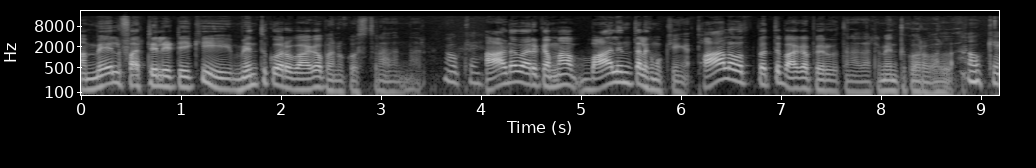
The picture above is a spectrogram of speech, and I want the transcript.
ఆ మేల్ ఫర్టిలిటీకి మెంతుకూర బాగా పనికొస్తున్నది అన్నారు ఆడవారికమ్మ బాలింతలకు ముఖ్యంగా పాల ఉత్పత్తి బాగా పెరుగుతున్నది అట మెంతుకూర వల్ల. ఓకే.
